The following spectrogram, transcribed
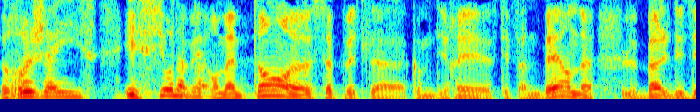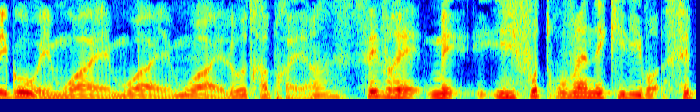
rejaillissent. Et si on a pas... en même temps, euh, ça peut être là, comme dirait Stéphane Bern, le bal des égaux et moi et moi et moi et l'autre après. Hein. C'est vrai, mais il faut trouver un équilibre. C'est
